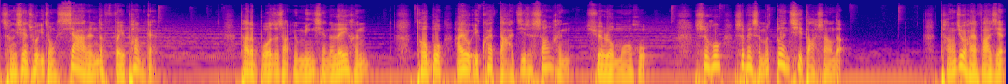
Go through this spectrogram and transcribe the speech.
呈现出一种吓人的肥胖感。他的脖子上有明显的勒痕，头部还有一块打击的伤痕，血肉模糊，似乎是被什么钝器打伤的。堂舅还发现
